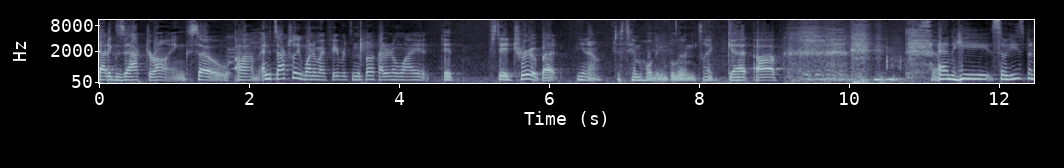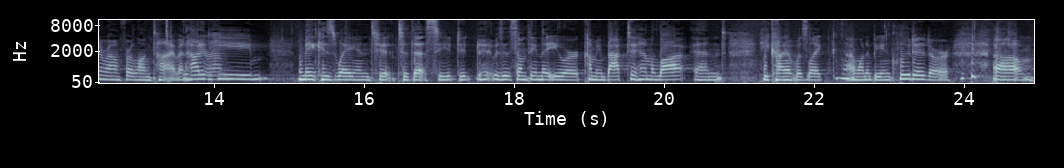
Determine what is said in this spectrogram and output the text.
that exact drawing. So, um, and it's actually one of my favorites in the book. I don't know why it, it stayed true, but you know, just him holding a balloon. It's like, get up. so. And he, so he's been around for a long time. And he's how did around. he make his way into to this? He did, was it something that you were coming back to him a lot, and he kind of was like, "I want to be included," or um,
